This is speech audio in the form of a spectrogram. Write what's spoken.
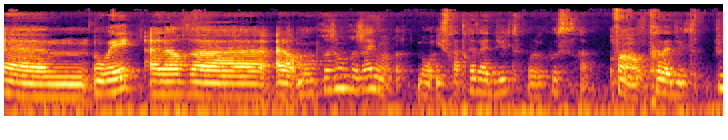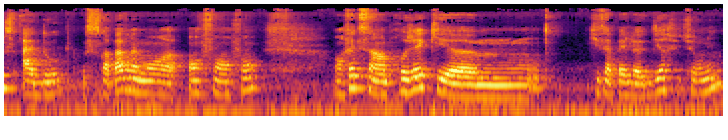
Euh, oui, alors, alors mon prochain projet, bon, il sera très adulte pour le coup, ce sera, enfin très adulte, plus ado, ce sera pas vraiment enfant-enfant. En fait, c'est un projet qui, euh, qui s'appelle Dear Future Me,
